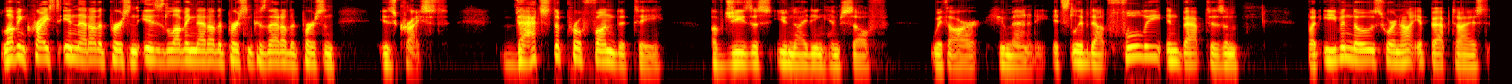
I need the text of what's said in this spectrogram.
Loving Christ in that other person is loving that other person because that other person is Christ. That's the profundity of Jesus uniting himself with our humanity. It's lived out fully in baptism, but even those who are not yet baptized,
